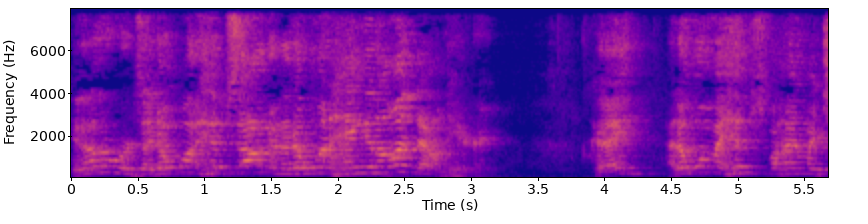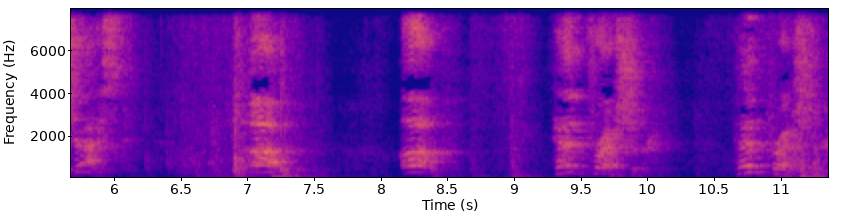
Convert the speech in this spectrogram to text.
In other words, I don't want hips out and I don't want hanging on down here. Okay? I don't want my hips behind my chest. Up, up, head pressure, head pressure.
